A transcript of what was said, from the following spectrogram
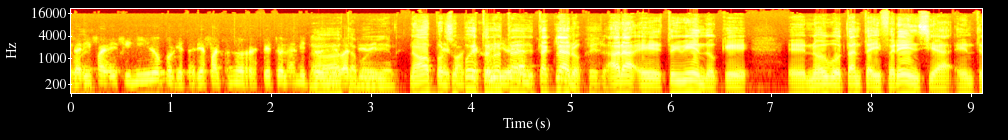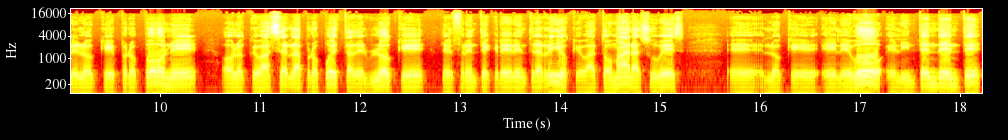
tarifa definido porque estaría faltando el respeto al ámbito del debate. no, por supuesto, no está, claro. Ahora eh, estoy viendo que eh, no hubo tanta diferencia entre lo que propone o lo que va a ser la propuesta del bloque del Frente Creer Entre Ríos, que va a tomar a su vez eh, lo que elevó el intendente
